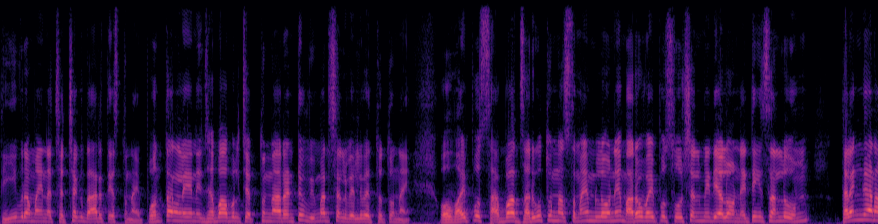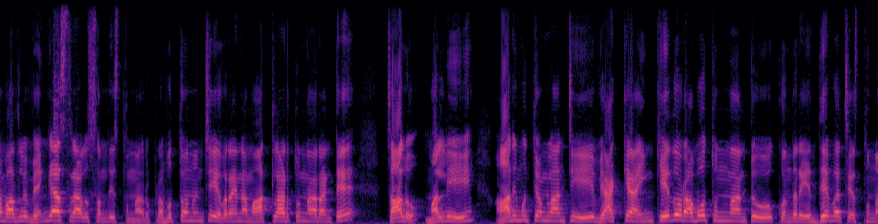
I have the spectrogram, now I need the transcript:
తీవ్రమైన చర్చకు దారితీస్తున్నాయి. పొంతం లేని జవాబులు చెప్తున్నారంటూ విమర్శలు వెల్లువెత్తుతున్నాయి. ఓవైపు సభ జరుగుతున్న సమయంలోనే మరోవైపు సోషల్ మీడియాలో నెటిజన్లు తెలంగాణ వాదులు వ్యంగ్యాస్త్రాలు సంధిస్తున్నారు. ప్రభుత్వం నుంచి ఎవరైనా మాట్లాడుతున్నారంటే చాలు. మళ్ళీ ఆనిముత్యం లాంటి వ్యాఖ్య ఇంకేదో రాబోతుందంటూ కొందరు ఎద్దేవా చేస్తున్న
